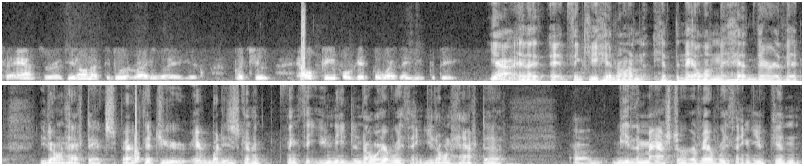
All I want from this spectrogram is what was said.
to answer it. You don't have to do it right away, you, but you help people get to where they need to be. Yeah, and I, I think you hit on hit the nail on the head there that you don't have to expect that you everybody's going to think that you need to know everything. You don't have to uh, be the master of everything. You can.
